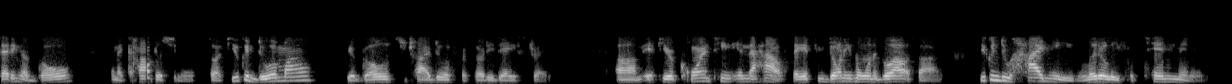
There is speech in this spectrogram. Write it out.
setting a goal and accomplishing it. So if you can do a mile, your goal is to try to do it for 30 days straight. Um, if you're quarantined in the house, say if you don't even want to go outside, you can do high knees literally for 10 minutes.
